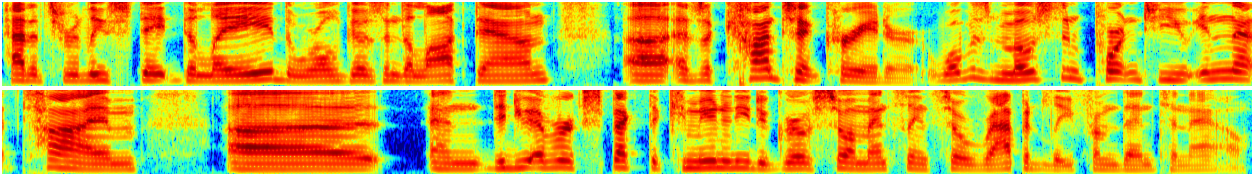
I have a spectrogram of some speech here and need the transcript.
had its release date delayed. The world goes into lockdown. Uh, as a content creator, what was most important to you in that time? Uh, and did you ever expect the community to grow so immensely and so rapidly from then to now?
